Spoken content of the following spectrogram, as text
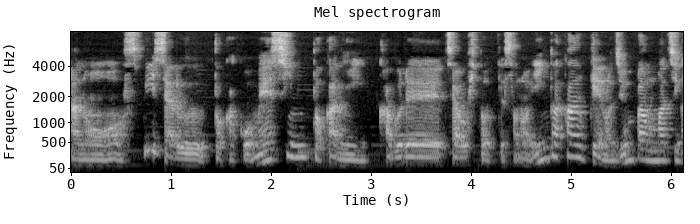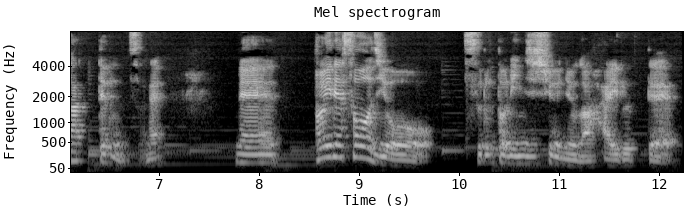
あの、スピーシャルとかこう、迷信とかにかぶれちゃう人って、その因果関係の順番間違ってるんですよね。で、トイレ掃除をすると臨時収入が入るって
